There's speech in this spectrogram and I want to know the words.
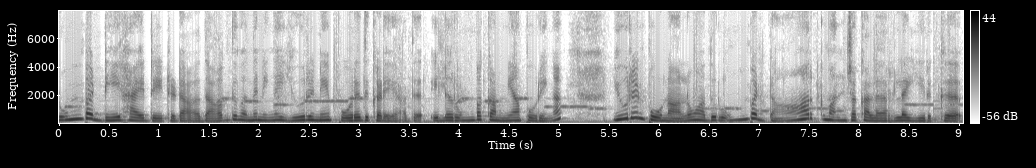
ரொம்ப டீஹைட்ரேட்டடாக அதாவது வந்து நீங்கள் யூரினே போகிறது கிடையாது. இல்லை ரொம்ப கம்மியாக போகிறீங்க யூரின் போனாலும் அது ரொம்ப டார்க் மஞ்சள் கலரில் இருக்குது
